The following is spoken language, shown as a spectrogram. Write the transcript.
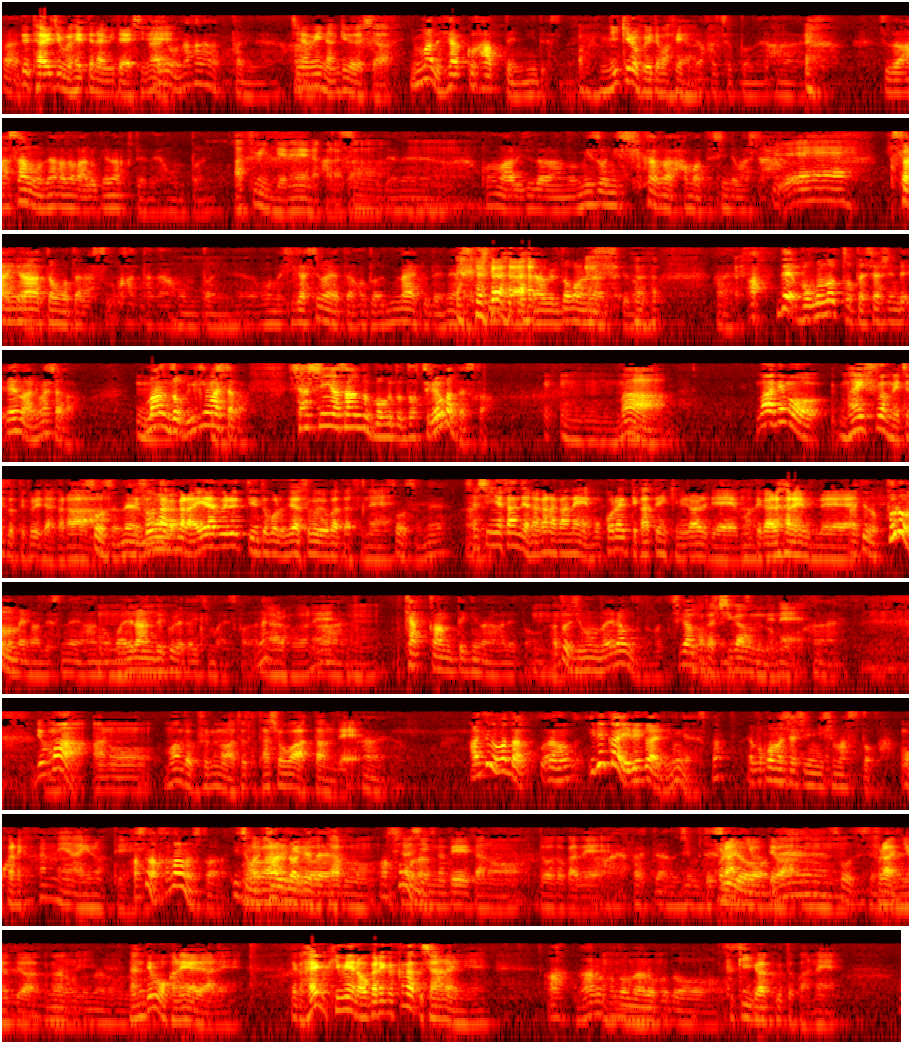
はい。で、体重も減ってないみたいやしねあでも。なかなかやっぱりね。ちなみにはい何キロでした？今まで108.2ですね。2キロ増えてますやんやっ。ぱりちょっとね、はい。ちょっと朝もなかなか歩けなくてね、本当に。暑いんでね、なかなそうか。でね、この前歩いてたら、あの、溝に鹿がはまって死んでました。ええ臭いなと思ったらすごかったな、本当にね。ほんと東野やったら本当ナイフでね、食べるところなんですけど。はい。あ、で、僕の撮った写真で絵のありましたか、うん満足いきましたか？写真屋さんと僕とどっちが良かったですか？うんうんまあ、まあでも、枚数はめっちゃ撮ってくれたから、そうですよねその中から選べるっていうところではすごい良かったですね。そうですよね。写真屋さんじゃなかなかね、もうこれって勝手に決められて持って帰らされるんで、だけど、プロの目がですね、あの、うん選んでくれた一枚ですからね。なるほどね。はい客観的なあれと。うんあと自分の選ぶのとまた違うかもしれない。また違うんでねはい。うんでもまあ、あの、満足するのはちょっと多少はあったんで、はい。あ、けどまた、あの、入れ替え入れ替えでいいんじゃないですかやっぱこの写真にしますとか。お金かかんねえ、ああいうのって。あ、そんなのかかるんですか？いつもわかるだけで。多分、あ、そう写真のデータのどうとかで、あやっぱりあの事務手数プランによ料っては、ねうんそうですよね。プランによってはなんるほねど、なるほど。何でもお金やで、あれ。だから早く決めやなお金がかかってしゃあないね。あ、なるほど、なるほど。月額とかね。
